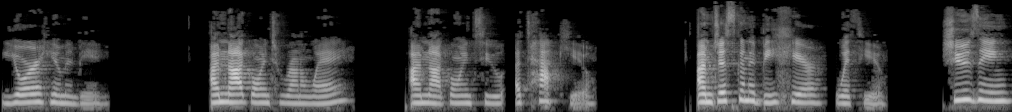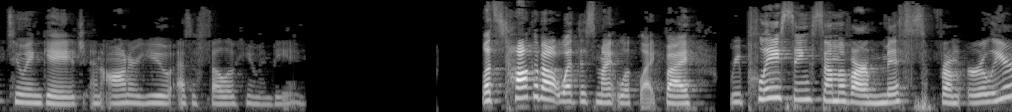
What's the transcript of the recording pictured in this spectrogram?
You're a human being. I'm not going to run away. I'm not going to attack you. I'm just going to be here with you, choosing to engage and honor you as a fellow human being. Let's talk about what this might look like by replacing some of our myths from earlier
